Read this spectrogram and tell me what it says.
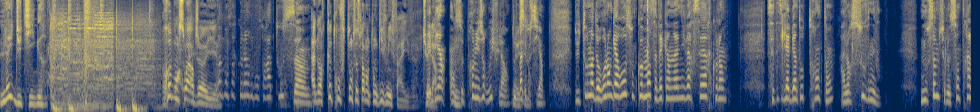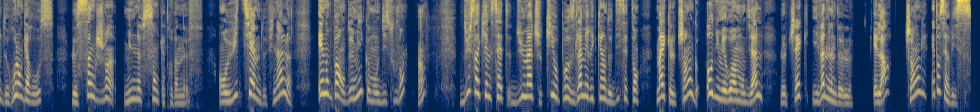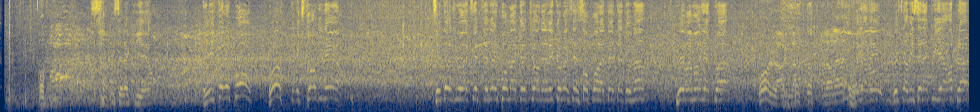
L'œil du tigre. Rebonsoir Joy. Bonsoir Colin, bonsoir à tous. Alors que trouve-t-on ce soir dans ton Give Me Five Tu es eh là. bien, en Mm. ce premier jour, oui, je suis là, hein, Oui, pas c'est de souci. hein. Du tournoi de Roland Garros, on commence avec un anniversaire, Colin. C'était il y a bientôt 30 ans, alors souvenez-vous. Nous sommes sur le central de Roland Garros, le 5 juin 1989, en huitième de finale, et non pas en demi, comme on le dit souvent. Du cinquième set du match qui oppose l'Américain de 17 ans, Michael Chang, au numéro 1 mondial, le Tchèque Ivan Lendl. Et là, Chang est au service. Oh, service à la cuillère. Et il fait le point Oh, extraordinaire C'est un jour exceptionnel pour Michael Chang. Elle avait commencé à s'en prendre la tête à deux mains. Mais vraiment, il y a quoi Oh là là Alors là, Regardez, le service à la cuillère, hop là.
